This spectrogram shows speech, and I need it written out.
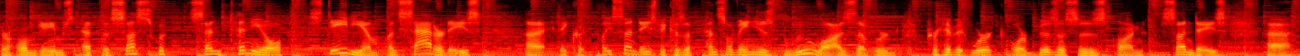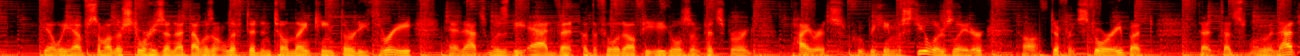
their home games at the Sesquicentennial Stadium on Saturdays. Uh, they couldn't play Sundays because of Pennsylvania's blue laws that would prohibit work or businesses on Sundays. Uh, you know, we have some other stories on that. That wasn't lifted until 1933, and that was the advent of the Philadelphia Eagles and Pittsburgh Pirates, who became the Steelers later. Uh, different story, but that that's when that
